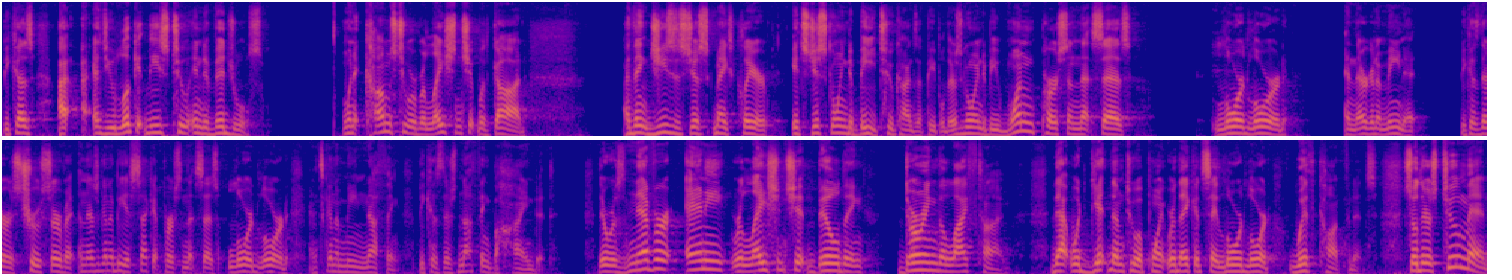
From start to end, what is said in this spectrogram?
Because I, as you look at these two individuals, when it comes to a relationship with God, I think Jesus just makes clear it's just going to be two kinds of people. There's going to be one person that says, Lord, Lord, and they're going to mean it because they're true servant. And there's going to be a second person that says, Lord, Lord, and it's going to mean nothing because there's nothing behind it. There was never any relationship building during the lifetime that would get them to a point where they could say, Lord, Lord, with confidence. So there's two men.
